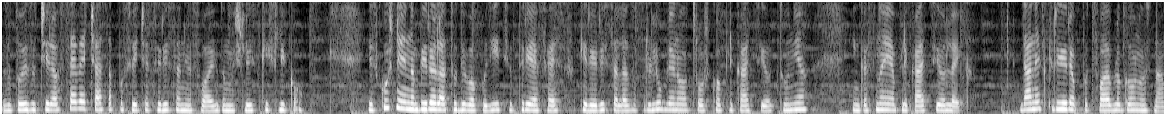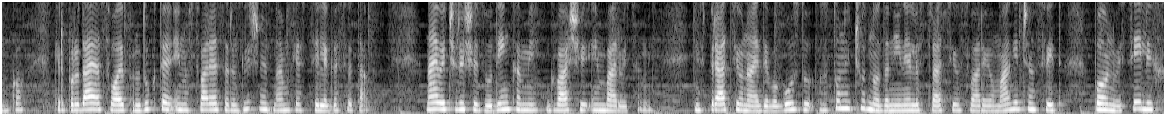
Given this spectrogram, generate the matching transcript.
zato je začela vse več časa posvečati risanju svojih domišljijskih likov. Izkušnje je nabirala tudi v podjetju 3FS, kjer je risala za priljubljeno otroško aplikacijo Tunja in kasneje aplikacijo Lake. Danes kreira pod svojo blagovno znamko, ker prodaja svoje produkte in ustvarja za različne znamke z celega sveta. Največ riše z vodenkami, gvaši in barvicami. Inspiracijo najde v gozdu, zato ni čudno, da njene ilustracije ustvarjajo magičen svet, poln veselih,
